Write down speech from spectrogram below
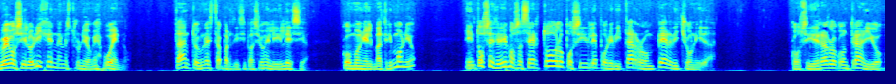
Luego, si el origen de nuestra unión es bueno tanto en nuestra participación en la Iglesia como en el matrimonio, entonces debemos hacer todo lo posible por evitar romper dicha unidad. Considerar lo contrario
